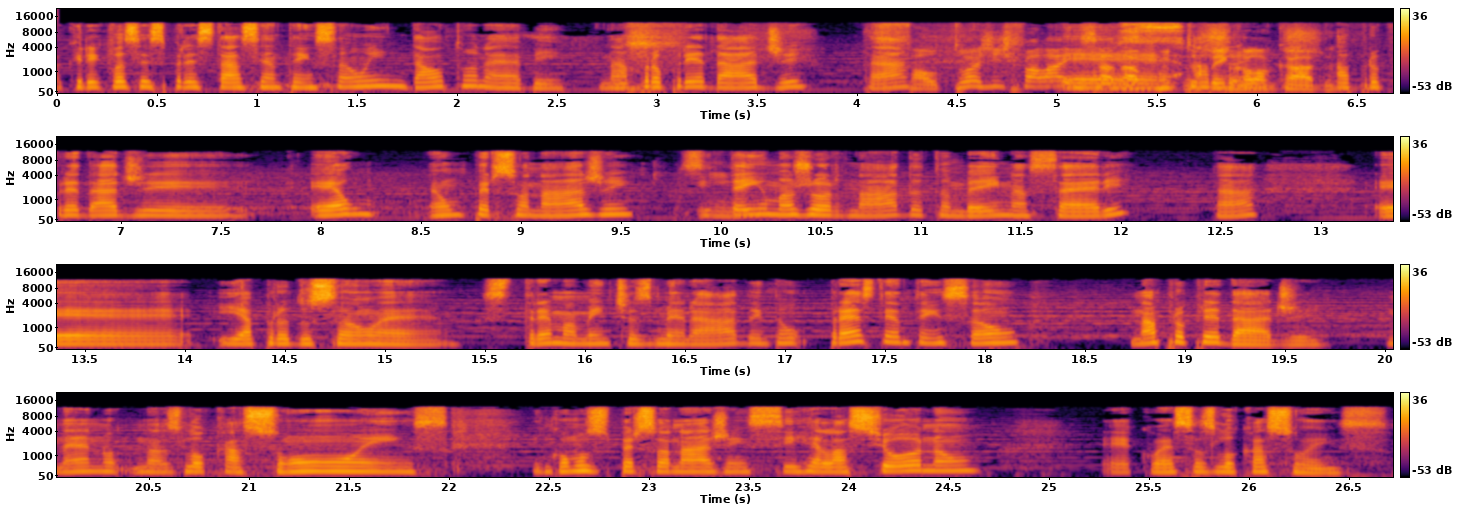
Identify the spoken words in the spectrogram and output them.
eu queria que vocês prestassem atenção em Dalton Abbey, na propriedade, tá? Faltou a gente falar isso, É, Adá, muito a- bem colocado. A propriedade é um, é um personagem Sim. e tem uma jornada também na série, tá? É, e a produção é extremamente esmerada, então prestem atenção na propriedade, né? no- nas locações, em como os personagens se relacionam é, com essas locações.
